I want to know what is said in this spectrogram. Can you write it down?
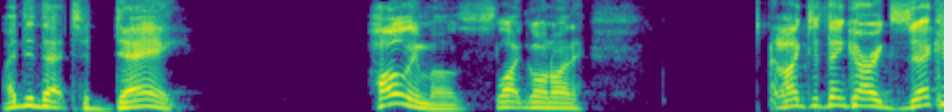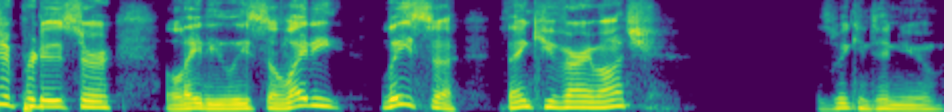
I did that today. Holy Moses, a lot going on. I'd like to thank our executive producer, Lady Lisa. Lady Lisa, thank you very much. As we continue,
